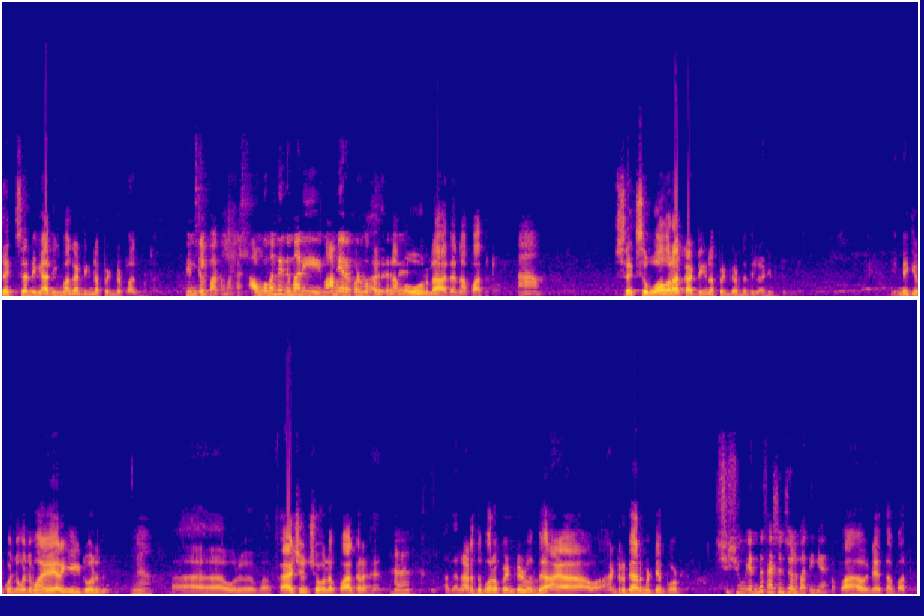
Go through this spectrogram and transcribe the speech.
செக்ஸை நீங்கள் அதிகமாக காட்டிங்கன்னா பெண்கள் பார்க்க மாட்டாங்க. பெண்கள் பார்க்க மாட்டாங்க. அவங்க வந்து இந்த மாதிரி மாமியாரை கொடுமைப்படுத்துறது. நம்ம ஊரில் அதை நான் பார்த்துட்டோம். செக்ஸை ஓவராக காட்டிங்கன்னா பெண்கள் மத்தியில் அடிபட்டு இன்றைக்கி கொஞ்சம் கொஞ்சமாக இறங்கிக்கிட்டு வருது. ஒரு ஃபேஷன் ஷோவில் பார்க்குறேன். அந்த நடந்து போகிற பெண்கள் வந்து அண்டர் கார்மெண்ட்டே போடல. ஷிஷு எந்த ஃபேஷன் ஷோல பாத்தீங்க அப்பா நேத்தா பார்த்தேன்.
